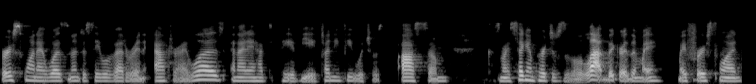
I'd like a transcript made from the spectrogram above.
First one, I wasn't a disabled veteran after I was, and I didn't have to pay a VA funding fee, which was awesome because my second purchase was a lot bigger than my, my first one.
